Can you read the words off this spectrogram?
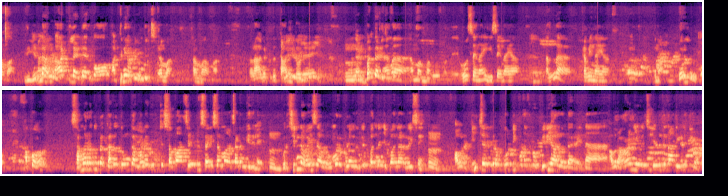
ஆமா. இது என்ன நாட்டுல என்ன இருக்கோ அத்தனையும் அப்படி வந்துருச்சு. ஆமா ஆமா ஆமா. ராகத்தோடு தாளத்தோடு. ஆமா ஆமா ஆமா. அந்த ஓசை நாய் ஈசை நாயா நல்ல கவி நாயா ஆமா. பொருள் இருக்கும். அப்போ சமரதுட கததுங்க மனதுஞ்ச சபா சென்று சரிசமா சனம் இதிலே. ஒரு சின்ன வயசு அவர் உமர் புலவருக்கு பதினஞ்சு பதினாறு வயசு. அவர் டீச்சர் கூட போட்டி போடுறதுக்கு ஒரு பெரிய ஆள் வந்தாரு. அவர் ஆணியை வச்சு எழுதுனா அது எழுதிரும்.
